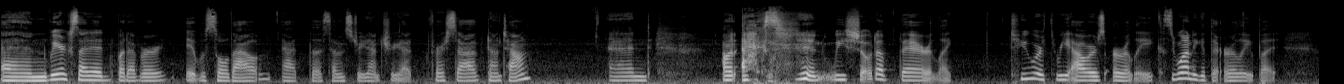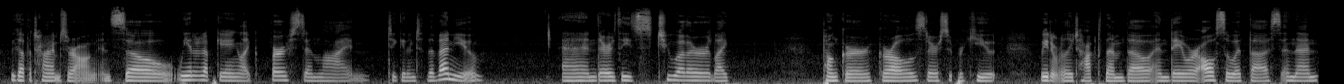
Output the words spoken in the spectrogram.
And we were excited, whatever. It was sold out at the 7th Street entry at First Ave downtown. And on accident, we showed up there like two or three hours early because we wanted to get there early, but we got the times wrong. And so we ended up getting like first in line to get into the venue. And there's these two other like punker girls. They're super cute. We didn't really talk to them though, and they were also with us. And then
